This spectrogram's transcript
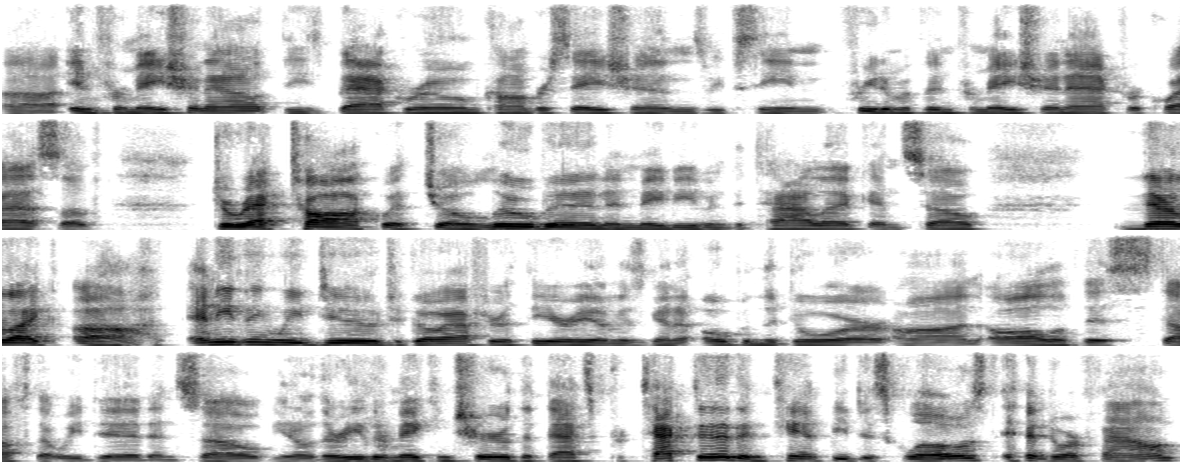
uh, information out, these backroom conversations. We've seen Freedom of Information Act requests of direct talk with Joe Lubin and maybe even Vitalik. And so they're like, uh, anything we do to go after Ethereum is going to open the door on all of this stuff that we did. And so, you know, they're either making sure that that's protected and can't be disclosed and or found,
